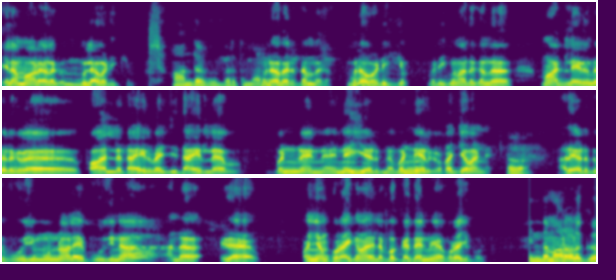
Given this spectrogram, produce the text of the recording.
சில மாடுகளுக்கு முளை வடிக்கும். அந்த முளை வருத்தம் வரும். முளை வடிக்கும். வடிக்கும். அதுக்கு அந்த மாட்டுல இருந்து எடுக்கிற பால்ல தயிர் வச்சு தயிர்ல வெண்ணெய் நெய் எடுக்கிற வெண்ணெய் எடுக்கிற பச்சை வெண்ணெய். அதை எடுத்து பூசி மூணு நாளே பூசினா அந்த இதை கொஞ்சம் குறைக்கும். அதுல பக்கத்தன்மையை குறைச்சி போடும் இந்த மாடுகளுக்கு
